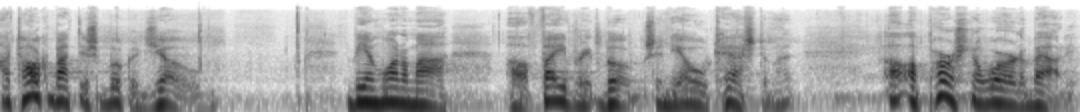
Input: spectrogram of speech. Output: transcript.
I talk about this book of Job being one of my uh, favorite books in the Old Testament. A personal word about it.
